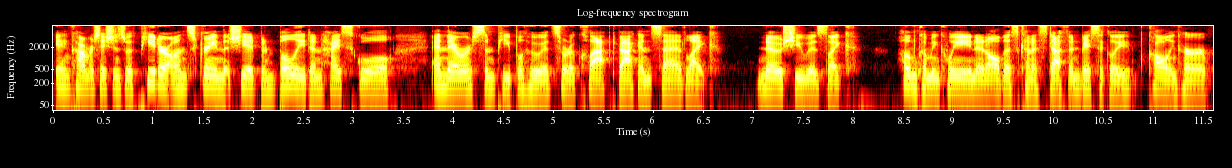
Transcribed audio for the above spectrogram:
in conversations with Peter on screen that she had been bullied in high school, and there were some people who had sort of clapped back and said like, no, she was like homecoming queen and all this kind of stuff, and basically calling her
